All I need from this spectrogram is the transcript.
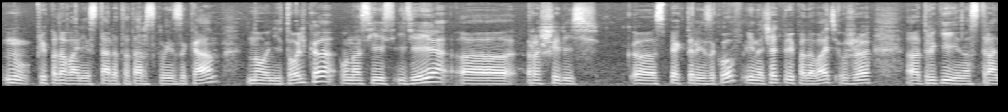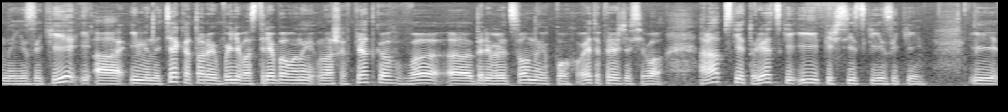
ну, преподавание старо-татарского языка, но не только. У нас есть идея а, расширить э, спектр языков и начать преподавать уже э, другие иностранные языки, и, а именно те, которые были востребованы у наших предков в э, дореволюционную эпоху. Это прежде всего арабский, турецкий и персидский языки. И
